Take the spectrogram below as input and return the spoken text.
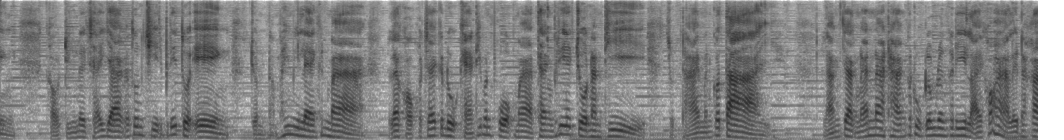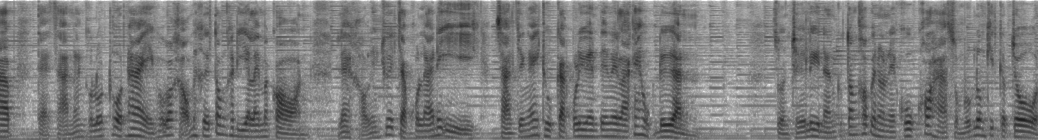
งเขาจึงได้ใช้ยากระตุ้นฉีดไปที่ตัวเอง จนทำให้มีแรงขึ้นมา แล้วเขาก็ใช้กระดูกแขนที่มันโผล่ออกมาแทงไปที่ไอ้โจรทันที สุดท้ายมันก็ตาย หลังจากนั้นนาธานก็ถูกดำเนินคดีหลายข้อหาเลยนะครับ แต่ศาลนั้นก็ลดโทษให้ เพราะว่าเขาไม่เคยต้องคดีอะไรมาก่อน และเขายังช่วยจับคนร้ายได้อีกศาลจึงให้ถูกกักบริเวณเป็นเวลาแค่ 6 เดือน ส่วนเชอรี่นั้นก็ต้องเข้าไปนอนในคุกข้อหาสมรู้ร่วมคิดกับโจร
